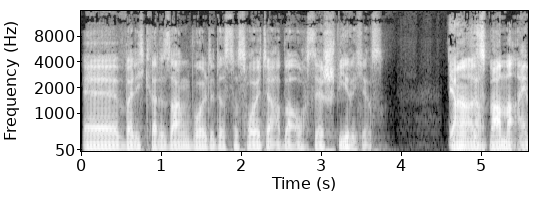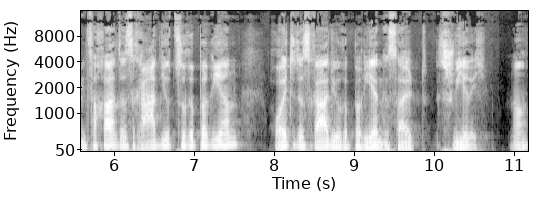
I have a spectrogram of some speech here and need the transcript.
Äh, weil ich gerade sagen wollte, dass das heute aber auch sehr schwierig ist. Ja, Ja, also klar. es war mal einfacher, das Radio zu reparieren. Heute das Radio reparieren ist halt ist schwierig. Ne?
